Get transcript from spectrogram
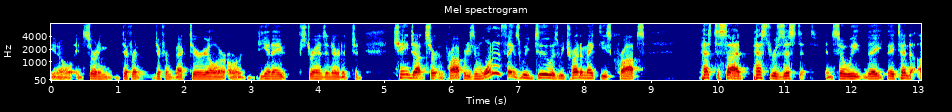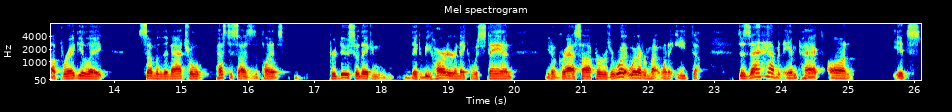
you know inserting different different bacterial or, or dna strands in there to, to change out certain properties and one of the things we do is we try to make these crops pesticide pest resistant and so we they they tend to upregulate some of the natural pesticides the plants produce so they can they can be harder and they can withstand you know, grasshoppers or whatever might want to eat them. Does that have an impact on its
